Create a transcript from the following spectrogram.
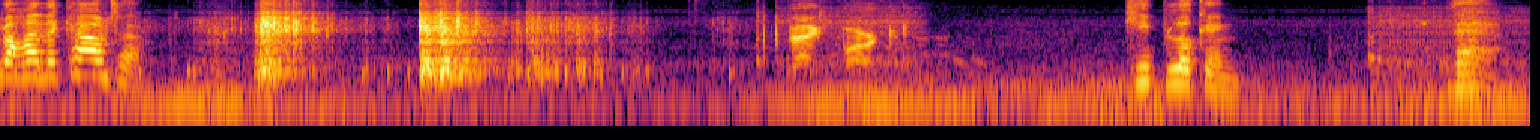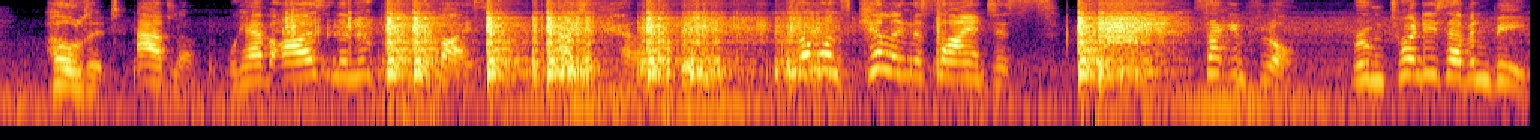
behind the counter. Thanks, Park. Keep looking. There. Hold it. Adler, we have eyes on the nuclear device. Bloody hell. Someone's killing the scientists. Second floor, room 27B.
